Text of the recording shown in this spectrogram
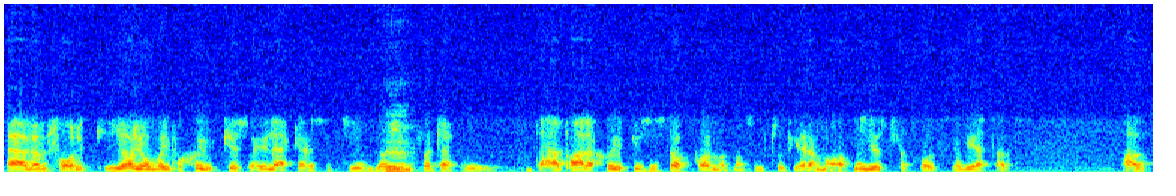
även folk. Jag jobbar ju på sjukhus, jag är ju läkare så vi har mm. infört det, det här på alla sjukhus i Stockholm att man sorterar mat. Men just för att folk ska veta att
